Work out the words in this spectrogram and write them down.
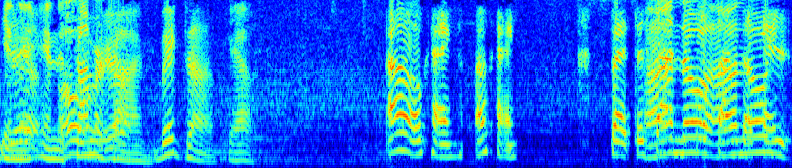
in Yeah. the in the Oh, summertime. yeah. big time. Yeah. Oh, okay, okay. But the sun, I know, the I know okay. you.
